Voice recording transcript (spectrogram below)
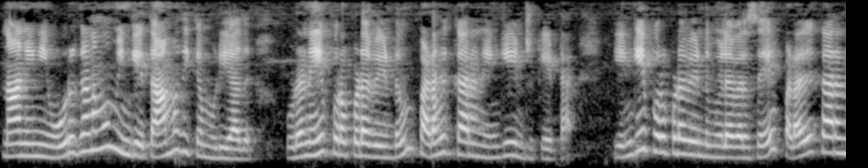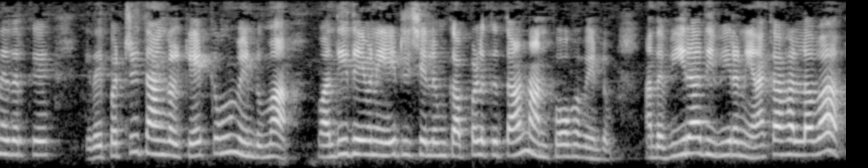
நான் இனி ஒரு கணமும் இங்கே தாமதிக்க முடியாது. உடனே புறப்பட வேண்டும். படகுக்காரன் எங்கே என்று கேட்டார். எங்கே புறப்பட வேண்டும் இளவரசே? படகுக்காரன் எதற்கு? இதை பற்றி தாங்கள் கேட்கவும் வேண்டுமா? வந்தியத்தேவனை ஏற்றிச் செல்லும் கப்பலுக்குத்தான் நான் போக வேண்டும். அந்த வீராதி வீரன் எனக்காக அல்லவா?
